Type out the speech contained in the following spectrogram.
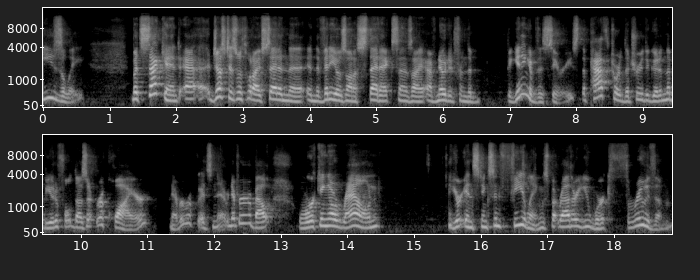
easily But second, uh, just as with what I've said in the in the videos on aesthetics, as I, I've noted from the beginning of this series, the path toward the true, the good, and the beautiful doesn't require never it's never, never about working around your instincts and feelings, but rather you work through them.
